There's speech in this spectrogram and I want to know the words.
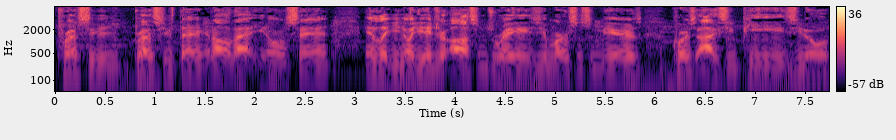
press your press your thing and all that, you know what I'm saying? And like, you know, you had your awesome Dre's, your Mercer Samirs, of course ICPs, you know,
